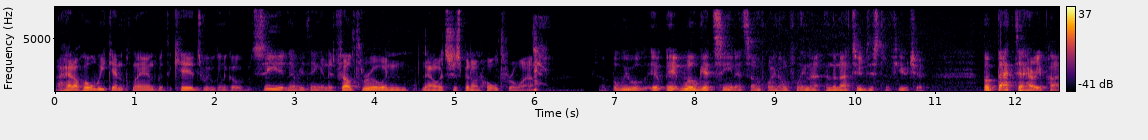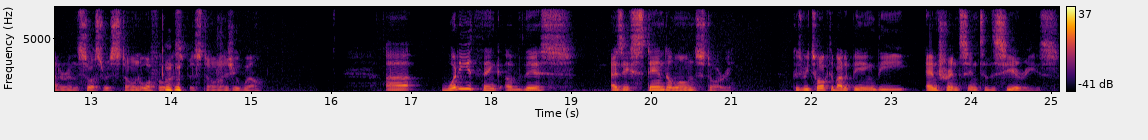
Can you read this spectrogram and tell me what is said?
I had a whole weekend planned with the kids. We were going to go see it and everything, and it fell through, and now it's just been on hold for a while. so, but we will. It, it will get seen at some point, hopefully not in the not too distant future. But back to Harry Potter and the Sorcerer's Stone, or Philosopher's Stone, as you will. Uh, what do you think of this as a standalone story? because we talked about it being the entrance into the series.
